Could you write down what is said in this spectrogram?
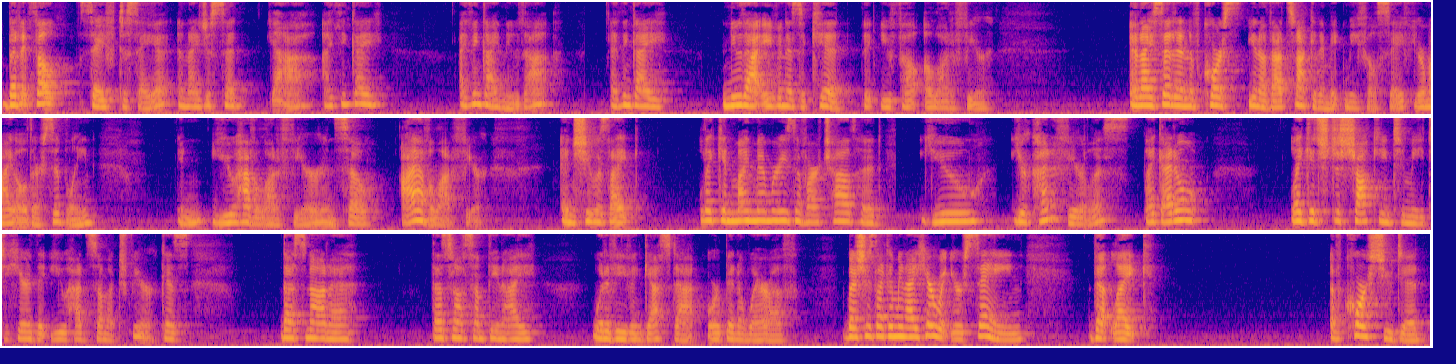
but it felt safe to say it and I just said, "Yeah, I think I I think I knew that. I think I knew that even as a kid that you felt a lot of fear." And I said, "And of course, you know, that's not going to make me feel safe. You're my older sibling and you have a lot of fear and so I have a lot of fear." And she was like, like in my memories of our childhood, you you're kind of fearless. Like, I don't, like, it's just shocking to me to hear that you had so much fear because that's not a, that's not something I would have even guessed at or been aware of. But she's like, I mean, I hear what you're saying that, like, of course you did.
